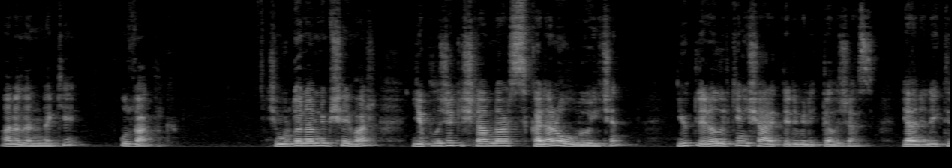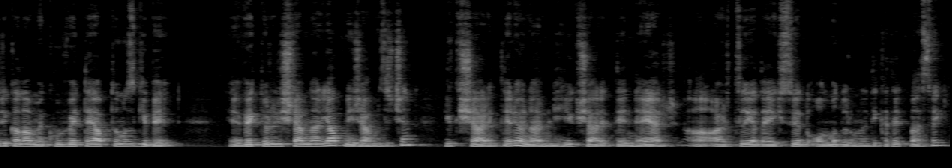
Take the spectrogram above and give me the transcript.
aralarındaki uzaklık. Şimdi burada önemli bir şey var. Yapılacak işlemler skalar olduğu için yükleri alırken işaretleri birlikte alacağız. Yani elektrik alan ve kuvvette yaptığımız gibi e, vektörel işlemler yapmayacağımız için yük işaretleri önemli. Yük işaretlerinin eğer artı ya da eksi olma durumuna dikkat etmezsek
